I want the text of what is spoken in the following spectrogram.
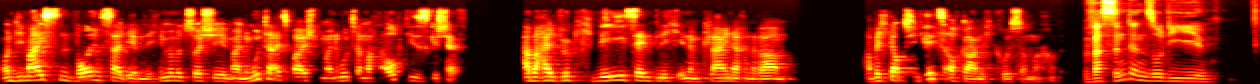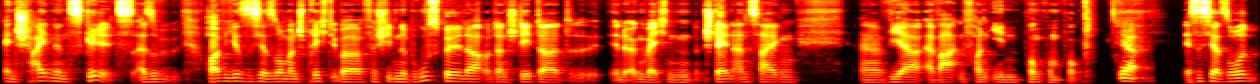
Und die meisten wollen es halt eben nicht. Nehmen wir zum Beispiel meine Mutter als Beispiel. Meine Mutter macht auch dieses Geschäft, aber halt wirklich wesentlich in einem kleineren Rahmen. Aber ich glaube, sie will es auch gar nicht größer machen. Was sind denn so die entscheidenden Skills? Also häufig ist es ja so, man spricht über verschiedene Berufsbilder und dann steht da in irgendwelchen Stellenanzeigen äh, wir erwarten von ihnen Punkt, Punkt, Punkt. Ja. Es ist ja so,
